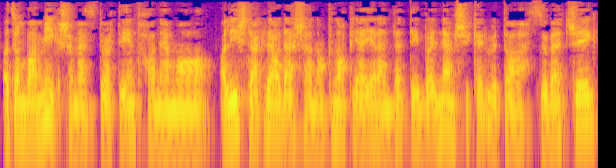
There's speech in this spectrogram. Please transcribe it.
Azonban mégsem ez történt, hanem a, a listák leadásának napján jelentették be, hogy nem sikerült a szövetség,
